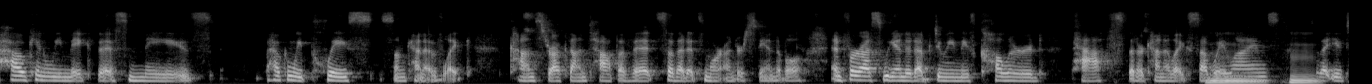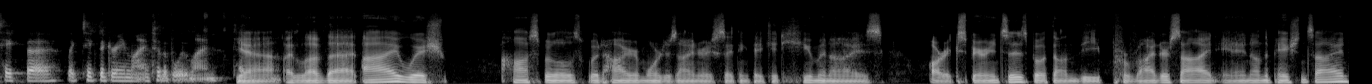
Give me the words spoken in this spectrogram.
how can we make this maze? How can we place some kind of like construct on top of it so that it's more understandable? And for us, we ended up doing these colored paths that are kind of like subway mm, lines mm. so that you take the like take the green line to the blue line. Yeah, I love that. I wish hospitals would hire more designers because I think they could humanize our experiences both on the provider side and on the patient side.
